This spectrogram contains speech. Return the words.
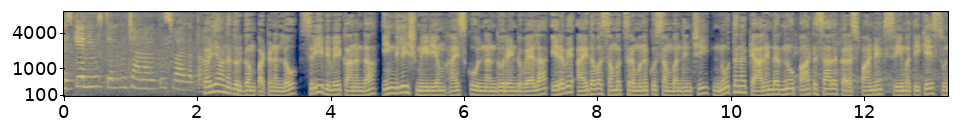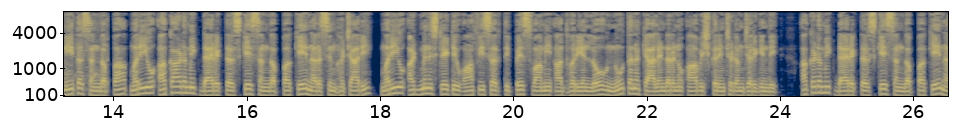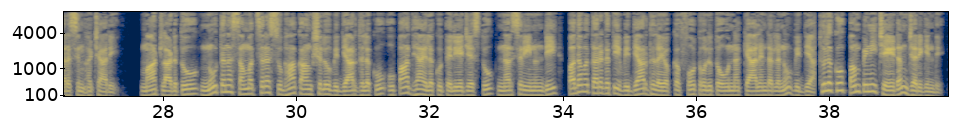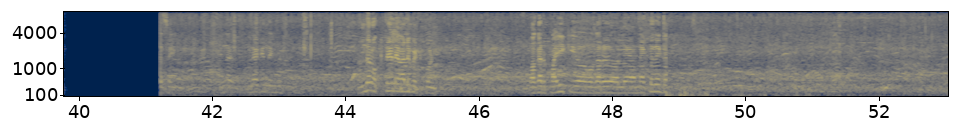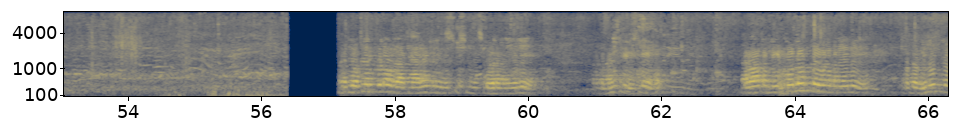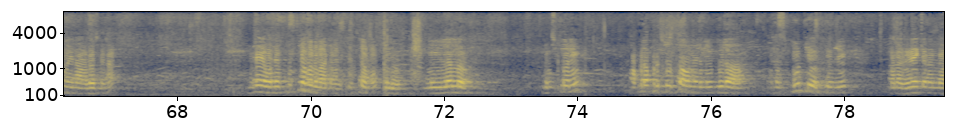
SK news Telugu స్వాగతం. కళ్యాణదుర్గం పట్టణంలో Shri Vivekananda English medium high school నందు రెండు వేల ఇరవై ఐదవ సంవత్సరమునకు సంబంధించి నూతన క్యాలెండర్ను పాఠశాల కరస్పాండెంట్ శ్రీమతి కె. సునీత సంగప్ప మరియు academic directors K. Sangappa K. Narasimhachari మరియు అడ్మినిస్ట్రేటివ్ ఆఫీసర్ తిప్పేస్వామి ఆధ్వర్యంలో నూతన క్యాలెండర్ను ఆవిష్కరించడం జరిగింది. Academic directors K. Sangappa K. Narasimhachari మాట్లాడుతూ నూతన సంవత్సర శుభాకాంక్షలు విద్యార్థులకు ఉపాధ్యాయులకు తెలియజేస్తూ నర్సరీ నుండి పదవ తరగతి విద్యార్థుల యొక్క ఫోటోలతో ఉన్న క్యాలెండర్లను విద్యార్థులకు పంపిణీ చేయడం జరిగింది. అందరూ ఒకటే లెవెల్ పెట్టుకోండి. ఒకరు పైకి ఒకరు నెక్ దగ్గర ప్రతి ఒక్కరికి కూడా ఒక టాలెంట్ ఇన్స్టిట్యూషన్ చూడడం అనేది ఒక మంచి విషయం. తర్వాత మీ ఫోటోస్తో ఇవ్వడం అనేది ఒక వినూత్నమైన ఆలోచన. అంటే ఒక సిస్టమ్ అనమాట సిస్టమ్ మీరు మీ ఇళ్ళలో ఉంచుకొని అప్పుడప్పుడు చూస్తూ ఉండండి మీకు కూడా ఒక స్ఫూర్తి వస్తుంది మన వివేకానంద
